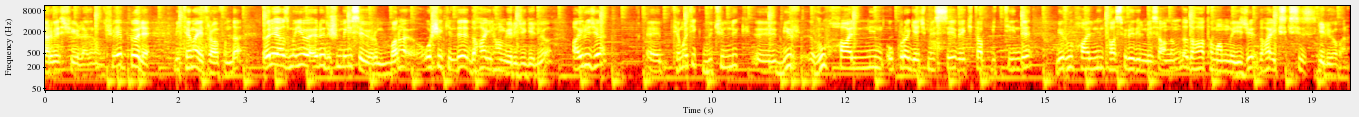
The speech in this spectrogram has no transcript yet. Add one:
serbest şiirlerden oluşuyor. Hep böyle bir tema etrafında. Öyle yazmayı ve öyle düşünmeyi seviyorum. Bana o şekilde daha ilham verici geliyor. Ayrıca e, tematik bütünlük e, bir ruh halinin okura geçmesi ve kitap bittiğinde bir ruh halinin tasvir edilmesi anlamında daha tamamlayıcı, daha eksiksiz geliyor bana.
